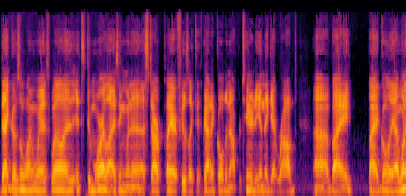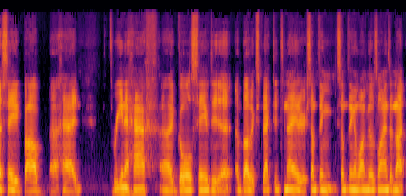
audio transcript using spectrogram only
that goes a long way as well. It's demoralizing when a, a, star player feels like they've got a golden opportunity and they get robbed uh, by by a goalie. I want to say Bob uh, had three and a half uh, goals saved uh, above expected tonight, or something something along those lines. I'm not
